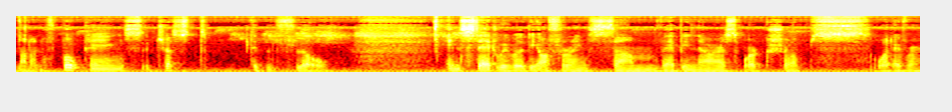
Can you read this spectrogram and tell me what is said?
Not enough bookings, it just didn't flow. Instead, we will be offering some webinars, workshops, whatever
